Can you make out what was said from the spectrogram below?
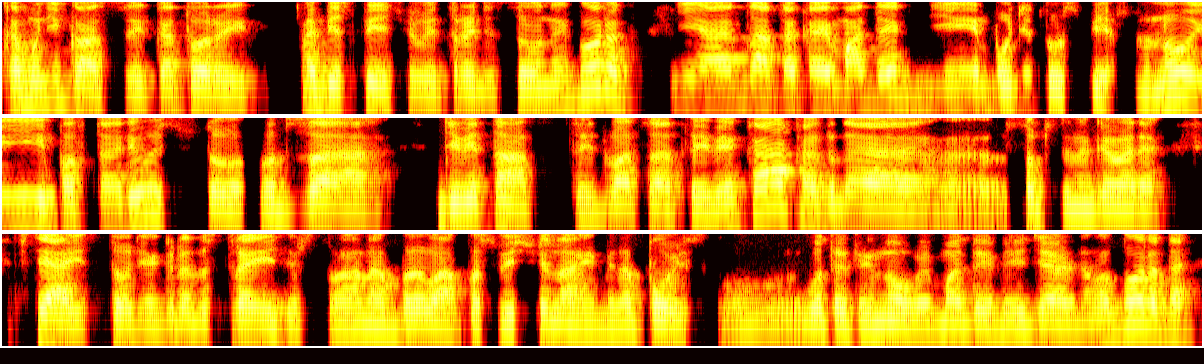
коммуникации, который обеспечивает традиционный город, ни одна такая модель не будет успешна. Ну и повторюсь, что вот за 19-20 века, когда, э, собственно говоря, вся история градостроительства, она была посвящена именно поиску вот этой новой модели идеального города,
